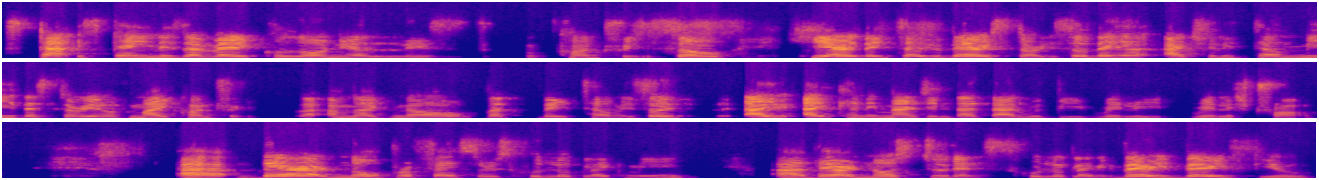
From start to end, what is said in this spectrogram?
Spain is a very colonialist country. So here they tell you their story. So they actually tell me the story of my country. I'm like, no, but they tell me. So I, I can imagine that that would be really, really strong. Uh, there are no professors who look like me. Uh, there are no students who look like me, very, very few.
